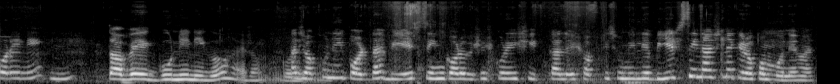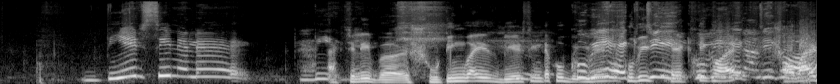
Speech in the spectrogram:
করিনি তবে গুনিনি গো এরকম যখন এই পর্দায় বিয়ের সিন করো বিশেষ করে এই শীতকালে সবকিছু মিলিয়ে বিয়ের সিন আসলে কীরকম মনে হয়? বিয়ের সিন এলে অ্যাকচুয়ালি শুটিং ওয়াইজ বিয়ের সিনটা খুব খুবই খুবই হেক্টিক হয় সবার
